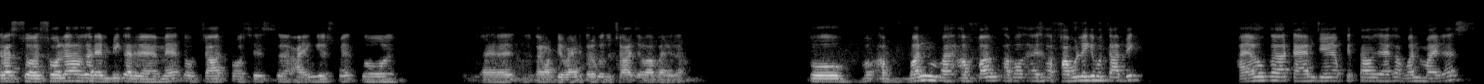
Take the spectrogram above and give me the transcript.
सर सोलह अगर एम बी का रैम है तो चार प्रोसेस आएँगे उसमें तो अगर आप डिवाइड करोगे तो चार जवाब आएगा। तो अब वन अब वन अब फार्मूले के मुताबिक आयो का टाइम जो है, अब कितना हो जाएगा? वन माइनस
